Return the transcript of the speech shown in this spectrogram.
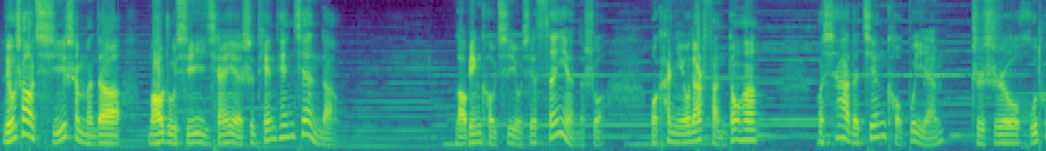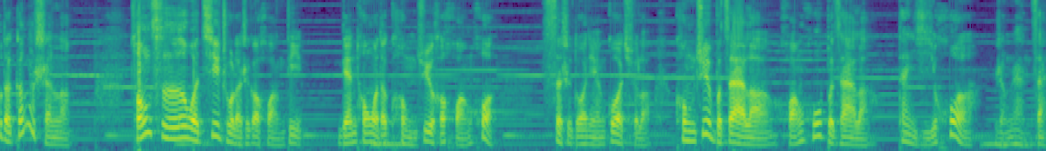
刘少奇什么的，毛主席以前也是天天见的。老兵口气有些森严地说：“我看你有点反动哈。”我吓得缄口不言，只是糊涂的更深了。从此我记住了这个皇帝，连同我的恐惧和惶惑。四十多年过去了，恐惧不在了，恍惚不在了，但疑惑仍然在。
